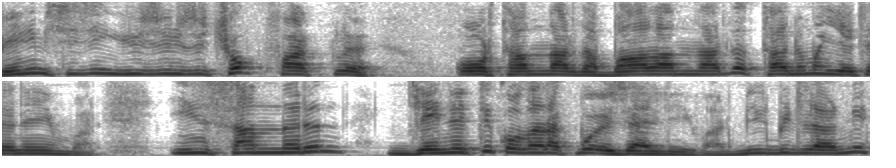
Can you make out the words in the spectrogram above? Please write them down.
Benim sizin yüzünüzü çok farklı ortamlarda, bağlamlarda tanıma yeteneğim var. İnsanların genetik olarak bu özelliği var. Birbirlerini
